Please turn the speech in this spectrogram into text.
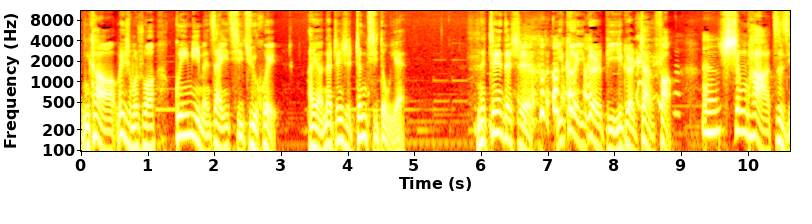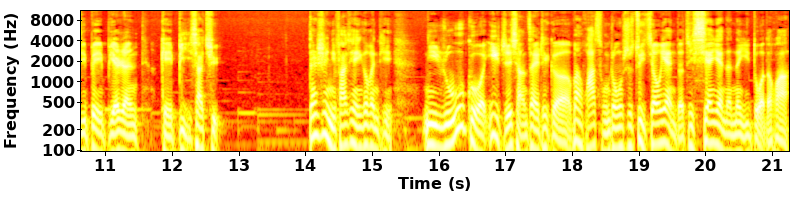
你看啊，为什么说闺蜜们在一起聚会，哎呀，那真是争奇斗艳，那真的是一个一个比一个绽放。嗯生怕自己被别人给比下去。但是你发现一个问题，你如果一直想在这个万花丛中是最娇艳的、最鲜艳的那一朵的话，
